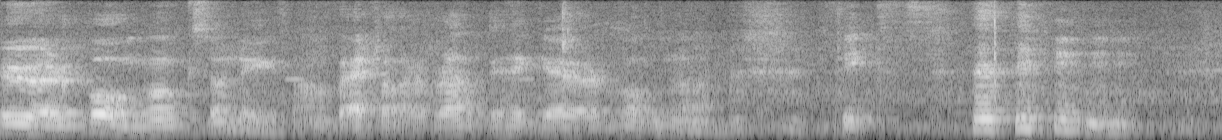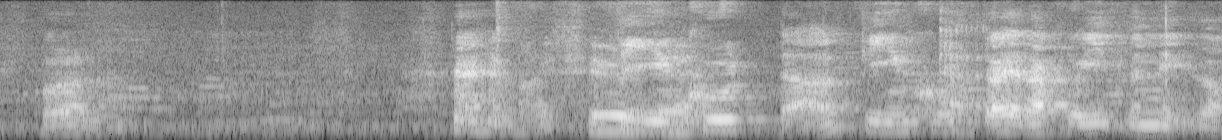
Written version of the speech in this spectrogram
Ölbång också liksom. Jag tar ibland lite ölbång och fix. Kolla nu. Fin skjorta, fin skjorta hela skiten liksom.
